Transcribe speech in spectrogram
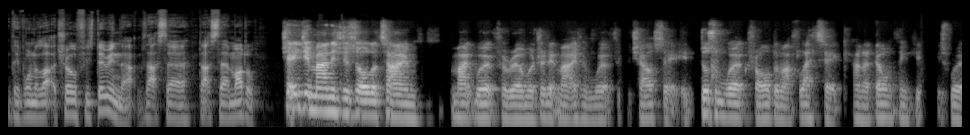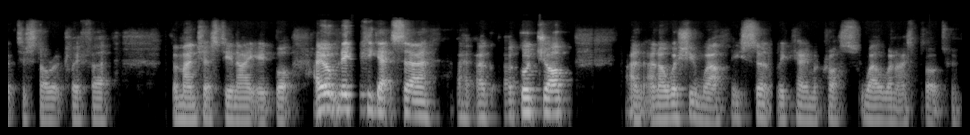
They've won a lot of trophies doing that. That's their that's their model. Changing managers all the time might work for Real Madrid. It might even work for Chelsea. It doesn't work for Oldham Athletic, and I don't think it's worked historically for for Manchester United. But I hope Nicky gets uh, a, a, a good job, and, and I wish him well. He certainly came across well when I spoke to him.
